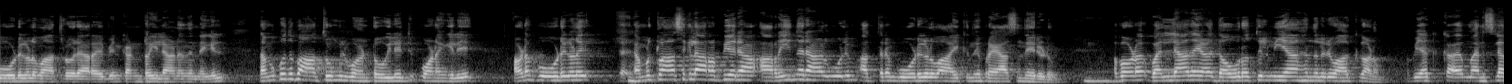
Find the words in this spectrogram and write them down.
ബോർഡുകൾ മാത്രം ഒരു അറേബ്യൻ കൺട്രിയിലാണെന്നുണ്ടെങ്കിൽ നമുക്കൊന്ന് ബാത്റൂമിൽ പോകണം ടോയ്ലറ്റിൽ പോകണമെങ്കിൽ അവിടെ ബോർഡുകൾ നമ്മൾ ക്ലാസിക്കൽ അറബി ഒരാ അറിയുന്ന ഒരാൾ പോലും അത്തരം ബോർഡുകൾ വായിക്കുന്ന പ്രയാസം നേരിടും. അപ്പോൾ അവിടെ വല്ലാതെ അയാൾ ദൗറത്തുൽ മിയാഹ് എന്നുള്ളൊരു വാക്ക് കാണും. അപ്പോൾ ഇയാൾക്ക് മനസ്സിലാ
